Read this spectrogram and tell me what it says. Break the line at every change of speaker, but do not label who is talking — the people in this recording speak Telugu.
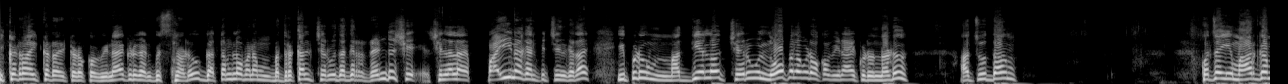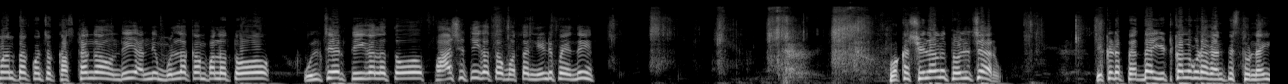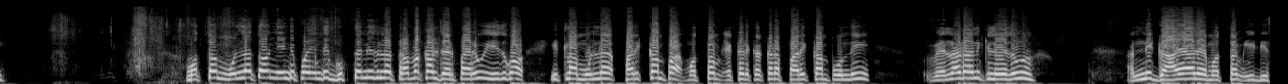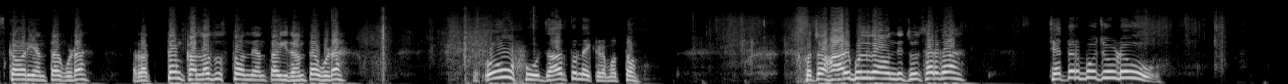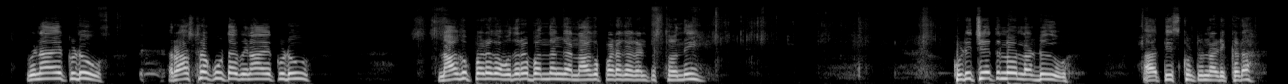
ఇక్కడ ఇక్కడ ఇక్కడ ఒక వినాయకుడు కనిపిస్తున్నాడు. గతంలో మనం భద్రకాళి చెరువు దగ్గర రెండు శి- శిలల పైన కనిపించింది కదా. ఇప్పుడు మధ్యలో చెరువు లోపల కూడా ఒక వినాయకుడు ఉన్నాడు. అది చూద్దాం. కొంచెం ఈ మార్గం అంతా కొంచెం కష్టంగా ఉంది. అన్ని ముళ్ళ కంపలతో ఉల్చేర్ తీగలతో పాశ తీగతో మొత్తం నిండిపోయింది. ఒక శిలను తొలిచారు. ఇక్కడ పెద్ద ఇటుకలు కూడా కనిపిస్తున్నాయి. మొత్తం ముళ్ళతో నిండిపోయింది. గుప్త నిధుల త్రవ్వకాలు జరిపారు. ఇదిగో ఇట్లా ముళ్ళ పరికంప మొత్తం ఎక్కడికక్కడ పరికంప ఉంది. వెళ్ళడానికి లేదు. అన్ని గాయాలే మొత్తం ఈ డిస్కవరీ అంతా కూడా. రక్తం కళ్ళ చూస్తోంది అంతా ఇదంతా కూడా. ఓహో జారుతున్నాయి ఇక్కడ మొత్తం. కొంచెం హారిబుల్గా ఉంది చూసారుగా. చతుర్భుజుడు వినాయకుడు రాష్ట్రకూట వినాయకుడు నాగుపడగ ఉదరబంధంగా నాగుపడగ కనిపిస్తోంది. కుడి చేతిలో లడ్డు తీసుకుంటున్నాడు ఇక్కడ.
